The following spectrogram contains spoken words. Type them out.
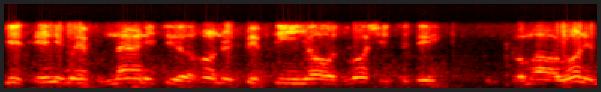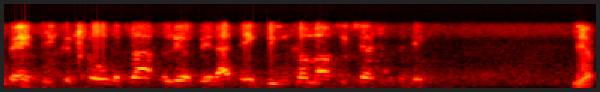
get anywhere from 90 to 115 yards rushing today from our running back to control the clock a little bit, I think we can come out successful today. Yep,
